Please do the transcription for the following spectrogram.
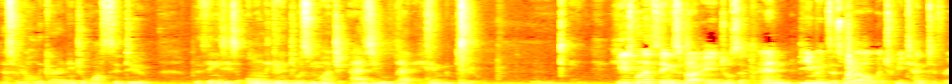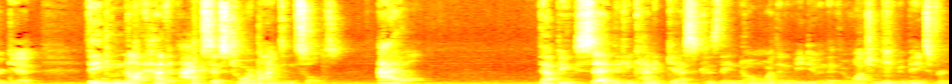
That's what your holy guardian angel wants to do. But the thing is, he's only going to do as much as you let him do. Hmm. Here's one of the things about angels and, and demons as well, which we tend to forget. They do not have access to our minds and souls at all. That being said, they can kind of guess because they know more than we do, and they've been watching hmm. human beings for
